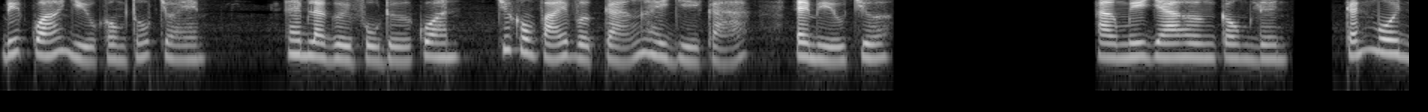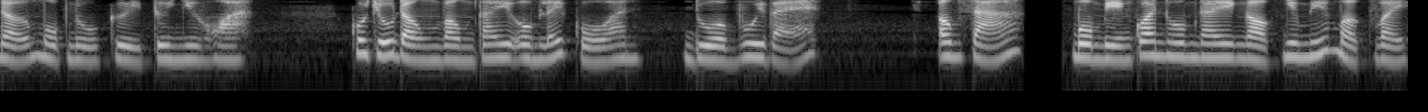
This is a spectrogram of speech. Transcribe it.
Biết quá nhiều không tốt cho em. Em là người phụ nữ của anh, Chứ không phải vượt cản hay gì cả. Em hiểu chưa? Hàng mi da hơn công lên, Cánh môi nở một nụ cười tươi như hoa. Cô chủ động vòng tay ôm lấy cổ anh, Đùa vui vẻ. Ông xã, Mồm miệng của anh hôm nay ngọt như mía mật vậy.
